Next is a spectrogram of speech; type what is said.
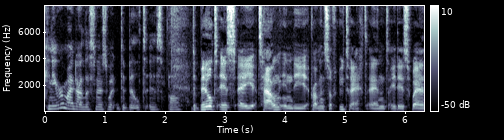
Can you remind our listeners what De Bilt is, Paul? De Bilt is a town in the province of Utrecht, and it is where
